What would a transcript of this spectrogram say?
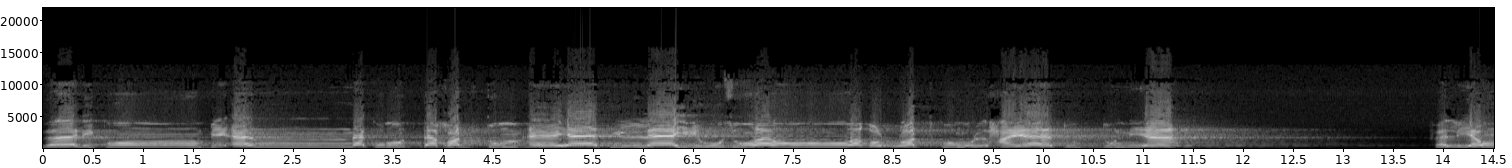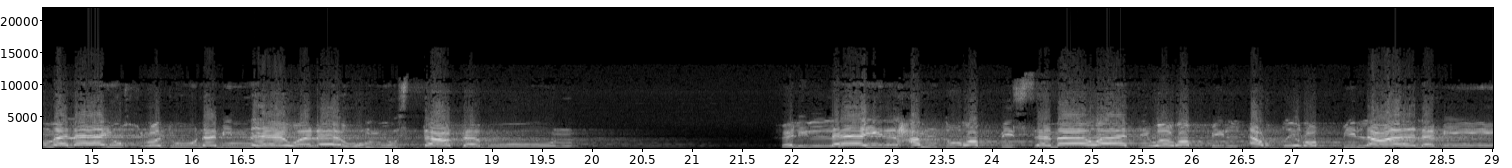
ذلكم بانكم اتخذتم ايات الله هزوا وغرتكم الحياة الدنيا فاليوم لا يخرجون منها ولا هم يستعتبون فلله الحمد رب السماوات ورب الأرض رب العالمين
